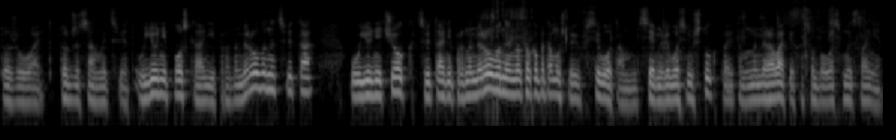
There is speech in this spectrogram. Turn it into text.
тоже white, тот же самый цвет. У юнипоска они пронумерованы цвета, у юничок цвета не пронумерованы, но только потому, что их всего там 7 или 8 штук, поэтому нумеровать их особого смысла нет.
